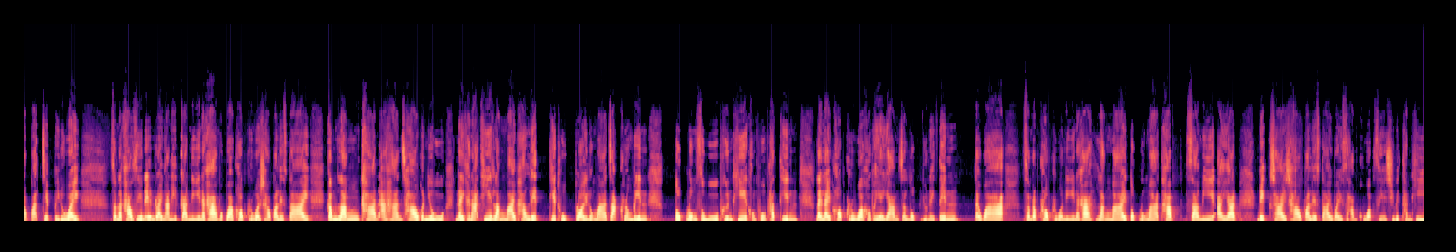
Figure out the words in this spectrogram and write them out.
รับบาดเจ็บไปด้วยสำนักข่าว CNN รายงานเหตุการณ์นี้นะคะ บอกว่าครอบครัวชาวปาเลสไตน์กำลังทานอาหารเช้ากันอยู่ ในขณะที่ลังไม้พาเลตที่ถูกปล่อยลงมาจากเครื่องบิน ตกลงสู่พื้นที่ของผู้พลัดถิ่น หลาย ๆ ครอบครัวเขาพยายามจะหลบอยู่ในเต็นท์ แต่ว่าสำหรับครอบครัวนี้นะคะ ลังไม้ตกลงมาทับซามีอายัดเด็กชายชาวปาเลสไตน์วัยสามขวบเสียชีวิตทันที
